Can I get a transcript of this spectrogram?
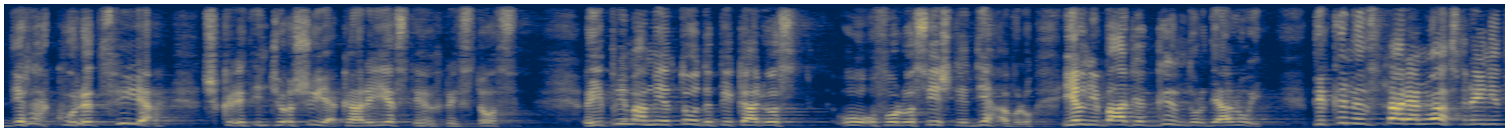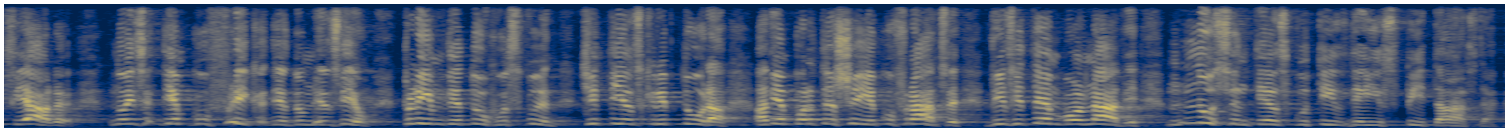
de la curăția și credincioșia care este în Hristos. E prima metodă pe care o, o, o folosește diavolul. El ne bagă gânduri de-a lui. Pe când în starea noastră inițială, noi suntem cu frică de Dumnezeu, plin de Duhul Sfânt, citim Scriptura, avem părtășie cu frață, vizităm bolnavi, nu suntem scutiți de ispita asta.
